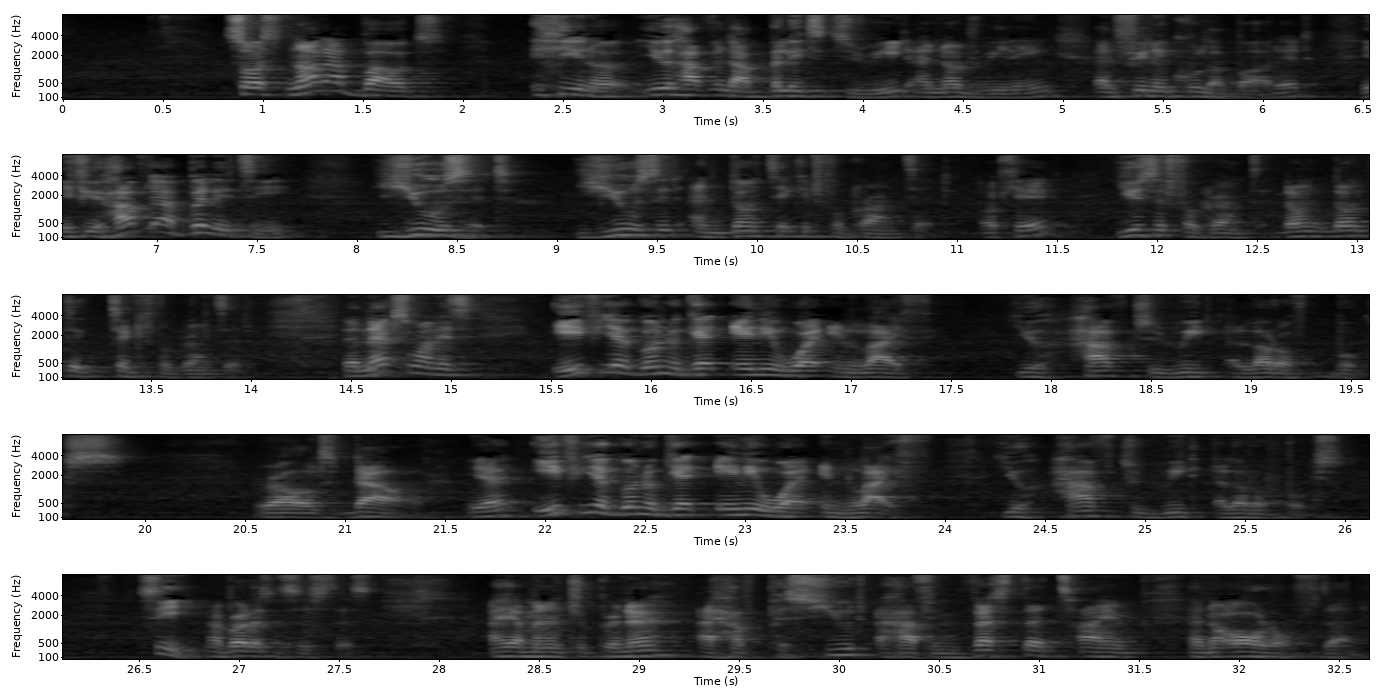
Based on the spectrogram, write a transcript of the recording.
So it's not about you know, you having the ability to read and not reading and feeling cool about it. If you have the ability, use it. Use it and don't take it for granted. Okay? Use it for granted. Don't don't take, take it for granted. The next one is if you're going to get anywhere in life, you have to read a lot of books. Roald Dahl. Yeah? If you're going to get anywhere in life, you have to read a lot of books. See, my brothers and sisters, I am an entrepreneur. I have pursued, I have invested time and all of that.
